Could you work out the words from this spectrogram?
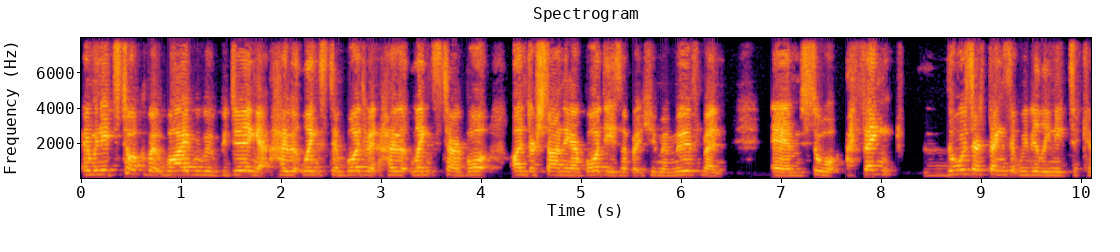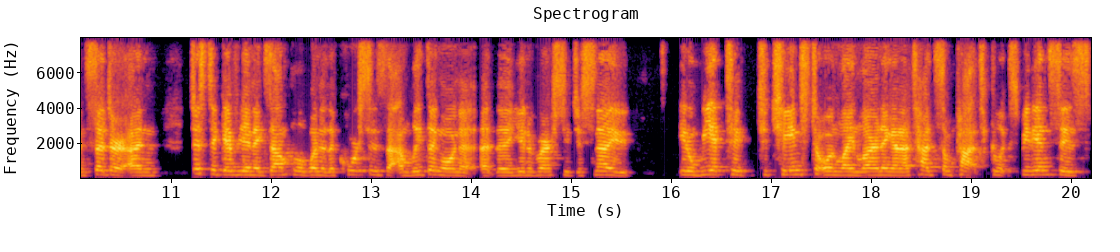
and we need to talk about why we would be doing it, how it links to embodiment, how it links to our bo- understanding our bodies about human movement. Um, so I think those are things that we really need to consider. And just to give you an example, one of the courses that I'm leading on at, at the university just now, you know, we had to, to change to online learning, and I'd had some practical experiences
